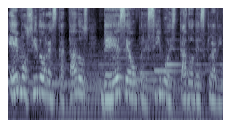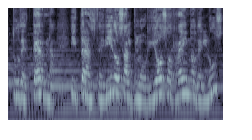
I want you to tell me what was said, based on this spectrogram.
hemos sido rescatados de ese opresivo estado de esclavitud eterna y transferidos al glorioso reino de luz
